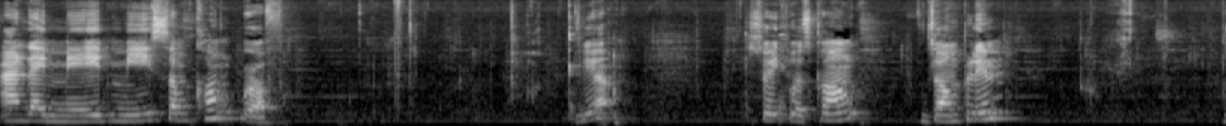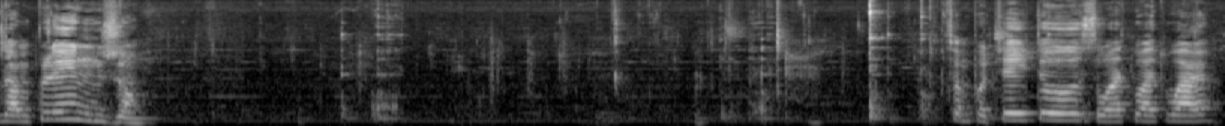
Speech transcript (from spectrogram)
and i made me some conch broth yeah. So it was conch, dumpling, dumplings. Some potatoes, what, what, what.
